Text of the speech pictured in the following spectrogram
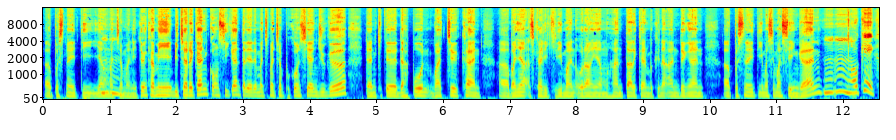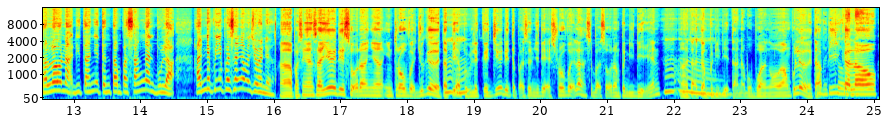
uh, personality yang mm-hmm. macam mana itu yang kami bicarakan kongsikan tadi ada macam-macam perkongsian juga dan kita dah pun bacakan uh, banyak sekali kiriman orang yang menghantarkan berkenaan dengan uh, personality masing-masing kan Hmm, okey, kalau nak ditanya tentang pasangan pula, Hanif punya pasangan macam mana? Uh, pasangan saya dia seorang yang introvert juga tapi mm-hmm. apabila kerja dia terpaksa menjadi extrovert lah sebab seorang pendidik kan. Uh, takkan pendidik tak nak berbual dengan orang pula. Tapi Betul. kalau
